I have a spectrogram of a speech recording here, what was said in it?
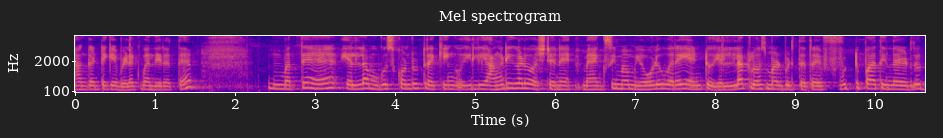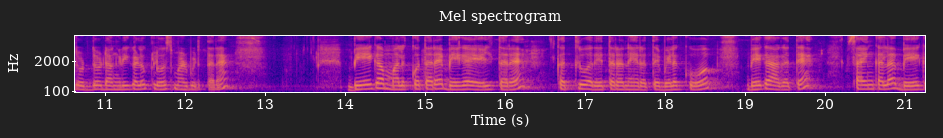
ನಾಲ್ಕು ಗಂಟೆಗೆ ಬೆಳಕು ಬಂದಿರುತ್ತೆ. ಮತ್ತು ಎಲ್ಲ ಮುಗಿಸ್ಕೊಂಡು ಟ್ರೆಕ್ಕಿಂಗು ಇಲ್ಲಿ ಅಂಗಡಿಗಳು ಅಷ್ಟೇ ಮ್ಯಾಕ್ಸಿಮಮ್ ಏಳುವರೆ, ಎಂಟು ಎಲ್ಲ ಕ್ಲೋಸ್ ಮಾಡಿಬಿಡ್ತಾರೆ ಫುಟ್ಪಾತಿಂದ ಹಿಡಿದು ದೊಡ್ಡ ದೊಡ್ಡ ಅಂಗಡಿಗಳು ಕ್ಲೋಸ್ ಮಾಡಿಬಿಡ್ತಾರೆ. ಬೇಗ ಮಲ್ಕೋತಾರೆ, ಬೇಗ ಹೇಳ್ತಾರೆ ಕತ್ಲು ಅದೇ ಥರನೇ ಇರುತ್ತೆ, ಬೆಳಕು ಬೇಗ ಆಗತ್ತೆ. ಸಾಯಂಕಾಲ ಬೇಗ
